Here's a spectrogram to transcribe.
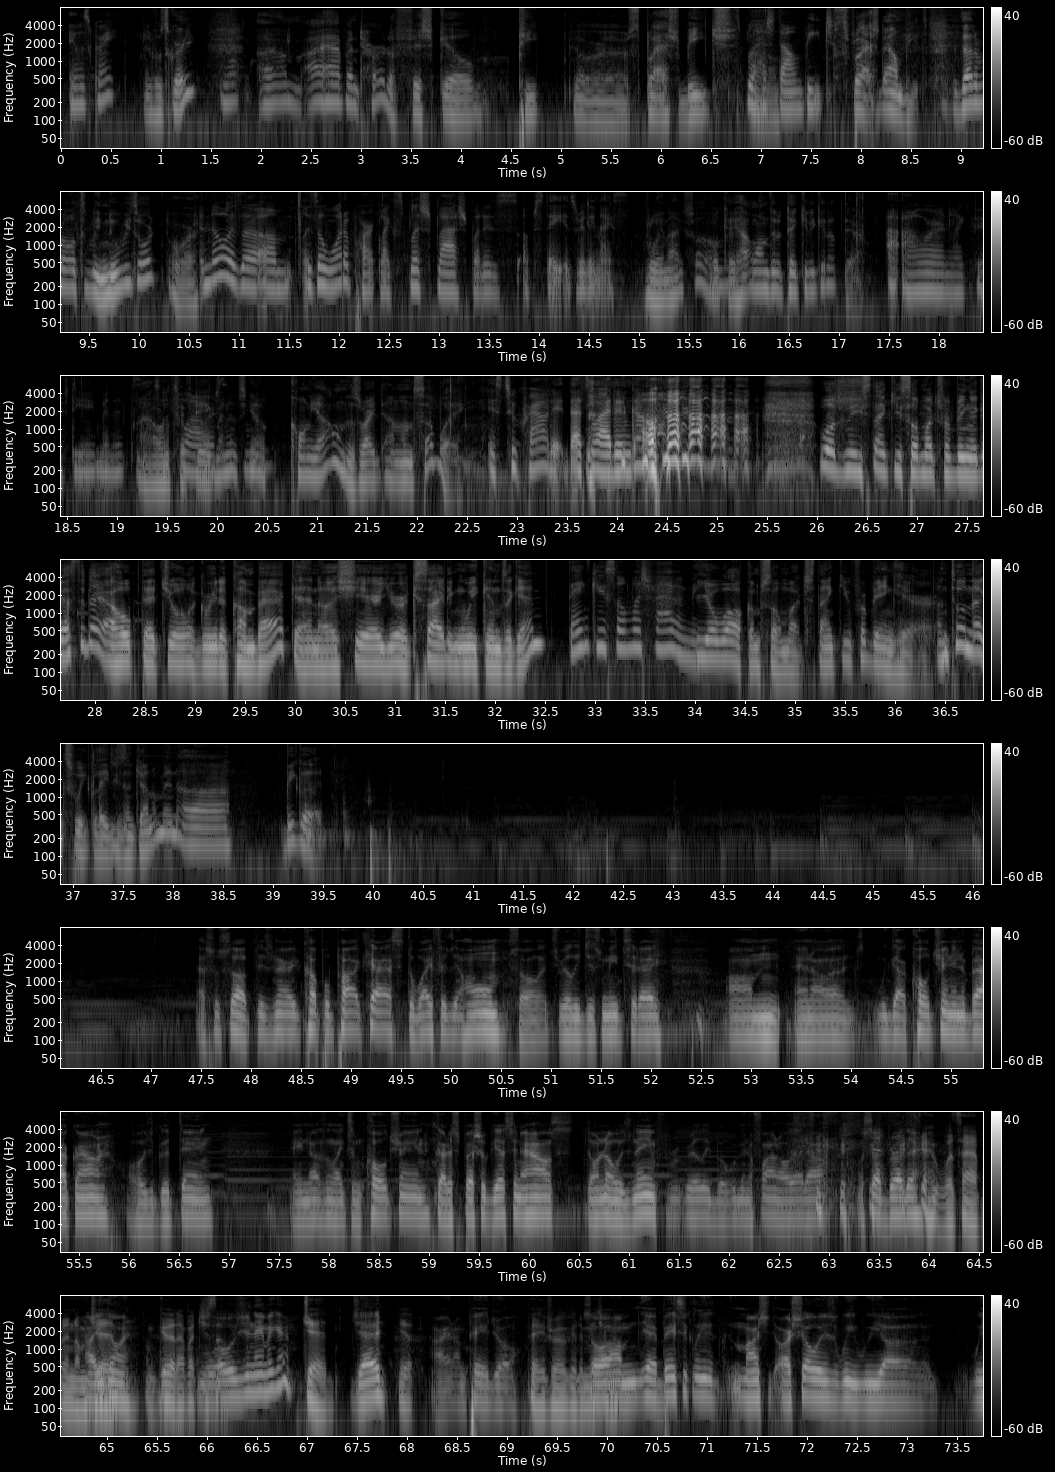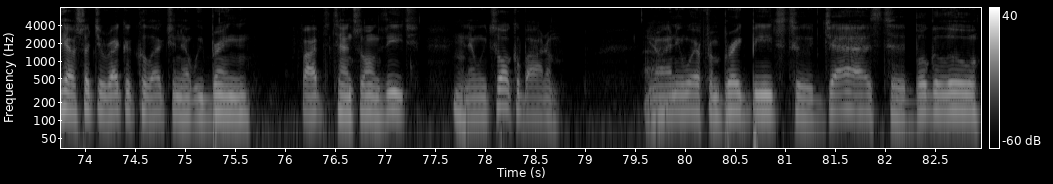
It was great. It was great. Yeah. Um, I haven't heard of Fishkill Peak or Splash Beach. um, Splashdown Beach. Splashdown Beach. Is that a relatively new resort or No, it's a um, it's a water park like Splish Splash, but it's upstate. It's really nice. really nice? Oh, okay. How long did it take you to get up there? An hour and like 58 minutes. An hour so and 58 hours. minutes. You know, Mhm. Coney Island is right down on the subway. It's too crowded. That's why I didn't go. Well, Denise, thank you so much for being a guest today. I hope that you'll agree to come back and uh, share your exciting weekends again. Thank you so much for having me. You're welcome so much. Thank you for being here. Until next week, ladies and gentlemen, uh, be good. That's what's up. This married couple podcast. The wife is at home, so it's really just me today. Um, and uh, we got Coltrane in the background. Always a good thing. Ain't nothing like some Coltrane. Got a special guest in the house. Don't know his name really, but we're gonna find all that out. What's up, brother? What's happening? I'm How Jed. you doing? I'm good. How about you? What was your name again? Jed. Jed. Yep. All right, I'm Pedro. Pedro. Good to meet you. So um yeah, basically my sh- our show is we we uh we have such a record collection that we bring five to ten songs each, Hmm. and then we talk about them. You know, anywhere from break beats to jazz to boogaloo,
